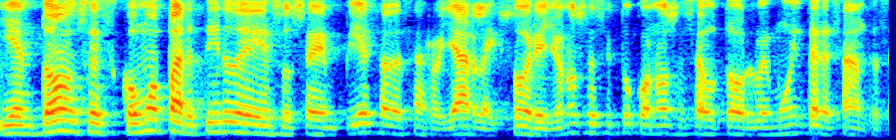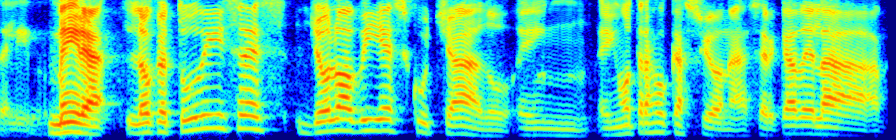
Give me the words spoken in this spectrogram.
Y entonces, cómo a partir de eso se empieza a desarrollar la historia. Yo no sé si tú conoces ese autor, lo es muy interesante ese libro. Mira, lo que tú dices, yo lo había escuchado en, en otras ocasiones acerca de la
